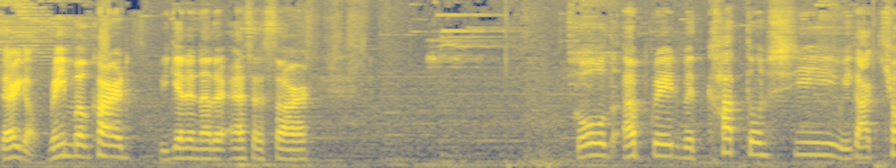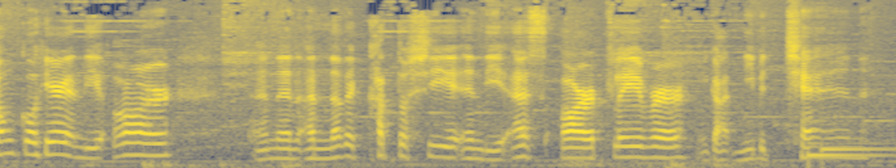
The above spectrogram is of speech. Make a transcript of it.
There you go, rainbow card. We get another SSR. Gold upgrade with Katoshi. We got Kyonko here in the R. And then another Katoshi in the SR flavor. We got Nibu-chan.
